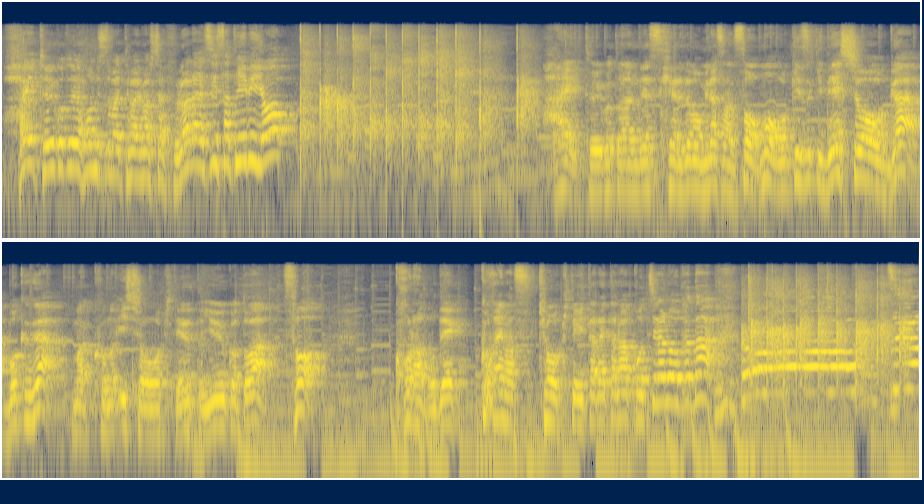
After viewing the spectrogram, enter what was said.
はいということで本日もやってまいりました。フラライスイスタ TV よはいということなんですけれども皆さんそうもうお気づきでしょうが僕が、まあ、この衣装を着ているということはそうコラボでございます。今日来ていただいたのはこちらのお方ツヤ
